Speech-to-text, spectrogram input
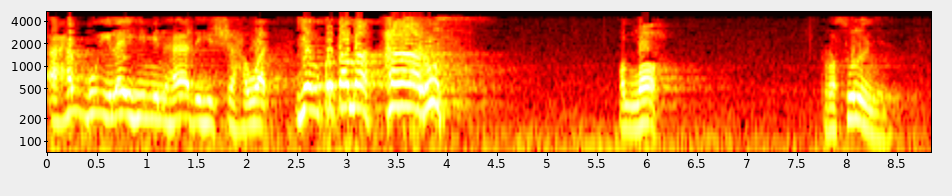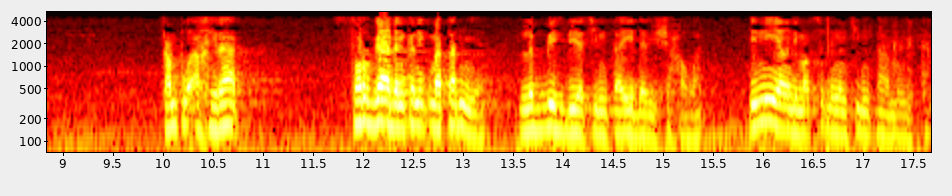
أحب إليه من هذه الشهوات yang pertama harus Allah Rasulnya kampung akhirat sorga dan kenikmatannya lebih dia cintai dari syahwat ini yang dimaksud dengan cinta mengikat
